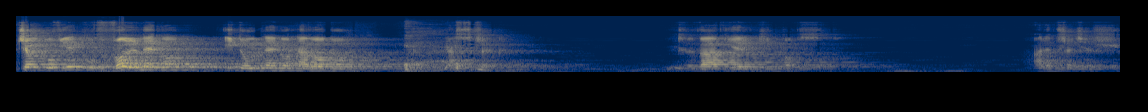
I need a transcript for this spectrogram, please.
w ciągu wieków wolnego i dumnego narodu czeka. Trwa wielki post. Ale przecież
